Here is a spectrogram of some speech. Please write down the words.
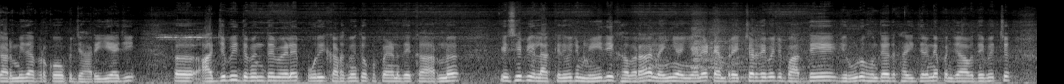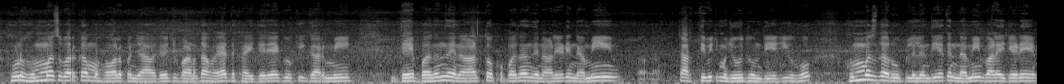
ਗਰਮੀ ਦਾ ਪ੍ਰਕੋਪ ਜਾਰੀ ਹੈ ਜੀ। ਅੱਜ ਵੀ ਦਿਨ ਦੇ ਵੇਲੇ ਪੂਰੀ ਕੜਕਵੀਂ ਧੁੱਪ ਪੈਣ ਦੇ ਕਾਰਨ ਕਿਸੇ ਵੀ ਇਲਾਕੇ ਦੇ ਵਿੱਚ ਮੀਂਹ ਦੀ ਖਬਰਾਂ ਨਹੀਂ ਆਈਆਂ ਨੇ। ਟੈਂਪਰੇਚਰ ਦੇ ਵਿੱਚ ਵਾਧੇ ਜ਼ਰੂਰ ਹੁੰਦੇ ਦਿਖਾਈ ਦੇ ਰਹੇ ਨੇ ਪੰਜਾਬ ਦੇ ਵਿੱਚ। ਹੁਣ ਹੁਮਸ ਵਰਗਾ ਮਾਹੌਲ ਪੰਜਾਬ ਦੇ ਵਿੱਚ ਬਣਦਾ ਹੋਇਆ ਦਿਖਾਈ ਦੇ ਰਿਹਾ ਕਿਉਂਕਿ ਗਰਮੀ ਦੇ ਵਧਣ ਦੇ ਨਾਲ, ਧੁੱਪ ਵਧਣ ਦੇ ਨਾਲ ਜਿਹੜੀ ਨਮੀ ਧਰਤੀ ਵਿੱਚ ਮੌਜੂਦ ਹੁੰਦੀ ਹੈ ਜੀ, ਉਹ ਹੁਮਸ ਦਾ ਰੂਪ ਲੈ ਲੈਂਦੀ ਹੈ ਤੇ ਨਮੀ ਵਾਲੇ ਜਿਹੜੇ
